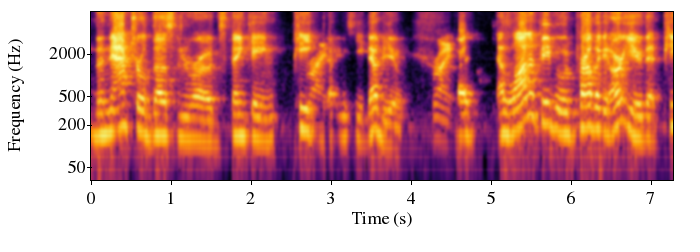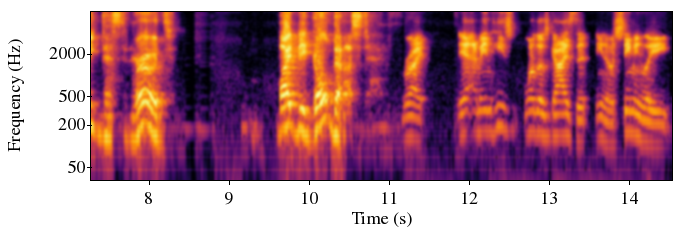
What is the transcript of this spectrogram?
the natural Dustin Rhodes, thinking peak right. WCW. Right. But a lot of people would probably argue that peak Dustin Rhodes might be gold dust. Right. Yeah, I mean, he's one of those guys that you know seemingly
